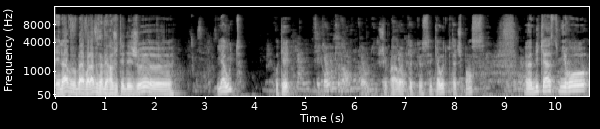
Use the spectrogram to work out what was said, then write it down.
Et là, vous, vous avez rajouté des jeux. Euh... Yaourt. Ok. C'est Kahoot, non Kahoot Je sais pas, ouais, peut-être que c'est Kahoot, peut-être, je pense. Euh, Bicast, Miro,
